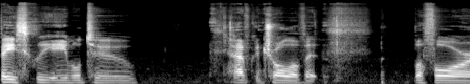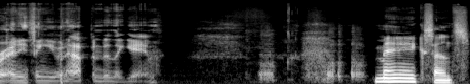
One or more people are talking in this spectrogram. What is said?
basically able to have control of it before anything even happened in the game. Makes sense.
